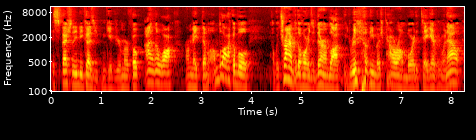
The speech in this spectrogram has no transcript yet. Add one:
especially because you can give your merfolk island walk or make them unblockable. And with Triumph of the Hordes, if they're unblockable, you really don't need much power on board to take everyone out.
